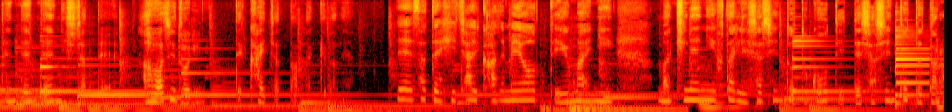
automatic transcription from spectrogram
点々点にしちゃって淡路鳥って書いちゃったんだけどね。でさてヒッチハイク始めようっていう前に、まあ、記念に2人で写真撮っとこうって言って写真撮ってたら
